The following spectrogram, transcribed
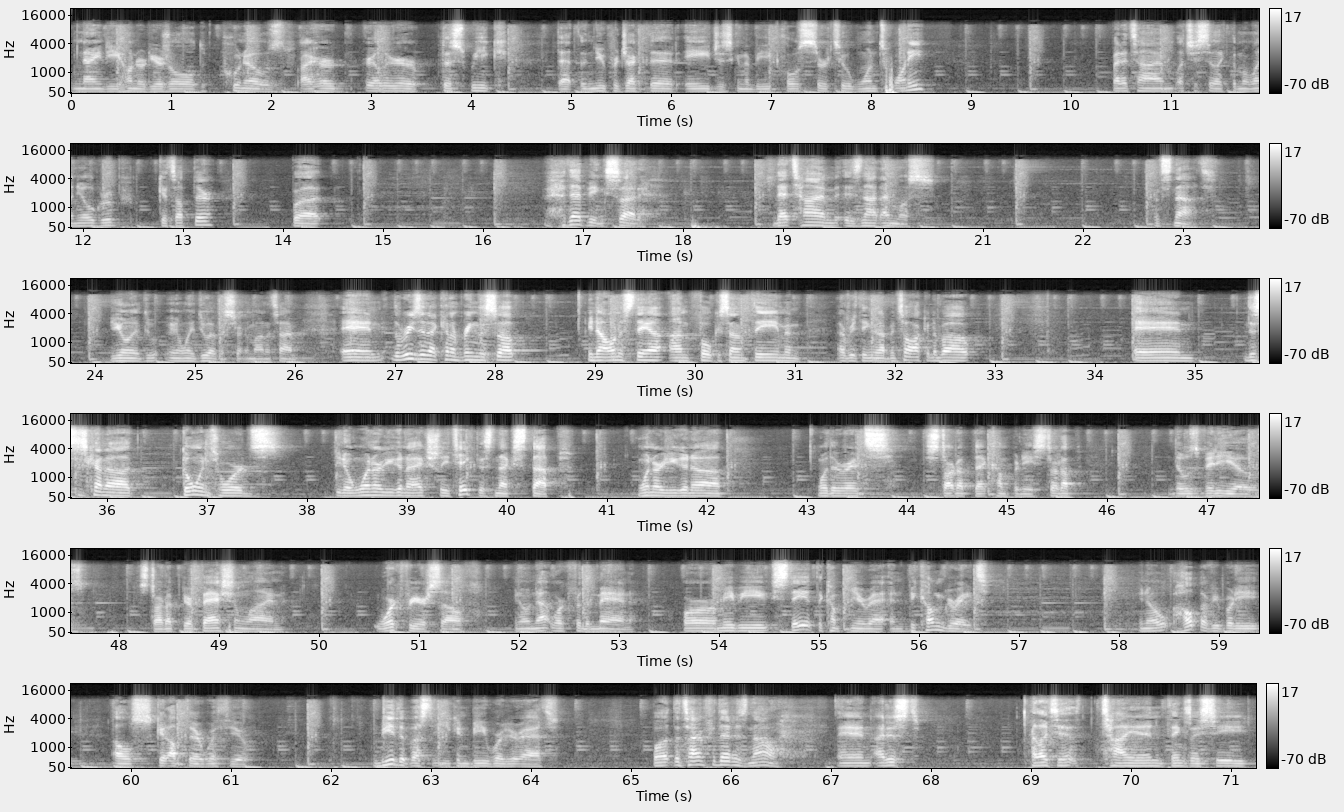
90, 100 years old. Who knows? I heard earlier this week that the new projected age is going to be closer to 120 by the time, let's just say, like the millennial group gets up there. But that being said, that time is not endless. It's not. You only do you only do have a certain amount of time. And the reason I kind of bring this up, you know, I want to stay on, on focus on theme and everything that I've been talking about and this is kind of going towards, you know, when are you going to actually take this next step? When are you going to, whether it's start up that company, start up those videos, start up your fashion line, work for yourself, you know, not work for the man, or maybe stay at the company you're at and become great. You know, help everybody else get up there with you. Be the best that you can be where you're at. But the time for that is now. And I just, I like to tie in things I see,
